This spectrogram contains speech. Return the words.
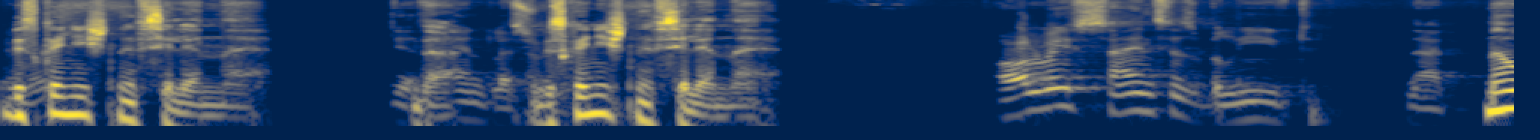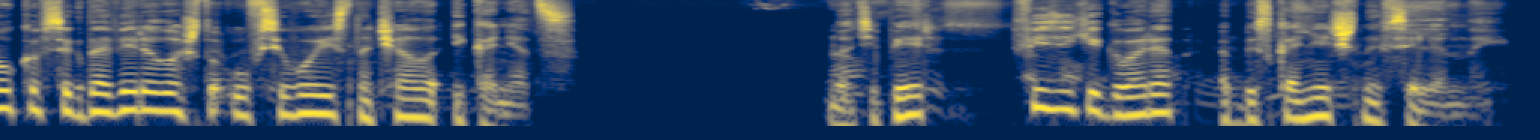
«Бесконечная Вселенная». Да, «Бесконечная Вселенная». Наука всегда верила, что у всего есть начало и конец. Но теперь физики говорят о бесконечной Вселенной.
